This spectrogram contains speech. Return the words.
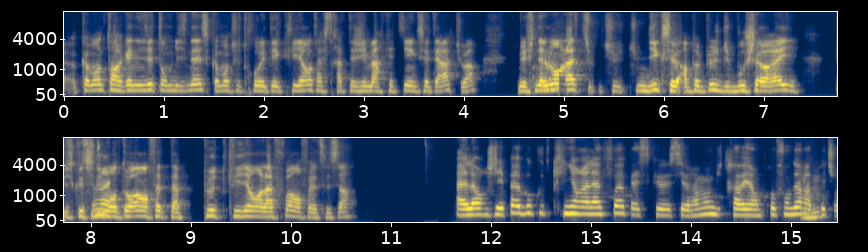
euh, comment organisé ton business, comment tu trouvais tes clients, ta stratégie marketing, etc. Tu vois Mais finalement, là, tu, me dis que c'est un peu plus du bouche à oreille, puisque c'est du mentorat, en fait, tu as peu de clients à la fois, en fait, c'est ça? Alors, je n'ai pas beaucoup de clients à la fois parce que c'est vraiment du travail en profondeur. Mmh Après, tu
